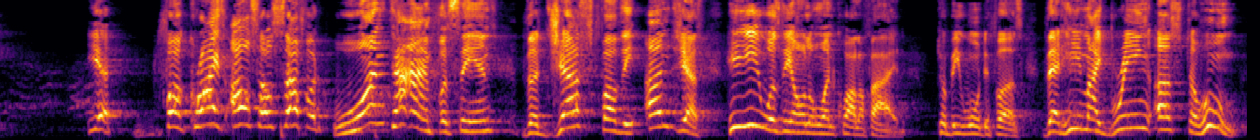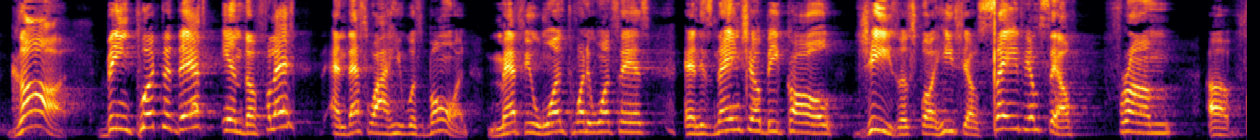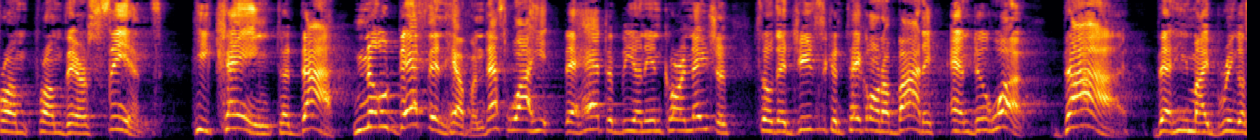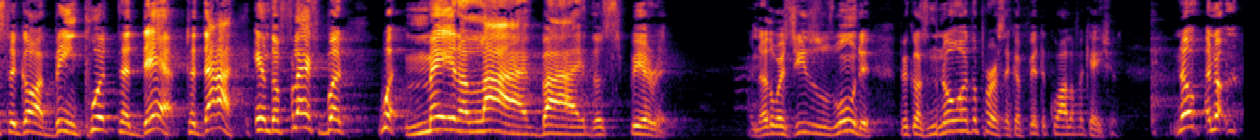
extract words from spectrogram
Yeah. For Christ also suffered one time for sins, the just for the unjust. He was the only one qualified to be wounded for us, that he might bring us to whom? God, being put to death in the flesh and that's why he was born. Matthew 121 says, and his name shall be called Jesus, for he shall save himself from, uh, from, from their sins. He came to die. No death in heaven. That's why he, there had to be an incarnation so that Jesus can take on a body and do what? Die. That he might bring us to God, being put to death, to die in the flesh, but what? Made alive by the Spirit. In other words, Jesus was wounded because no other person could fit the qualifications. No, no,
